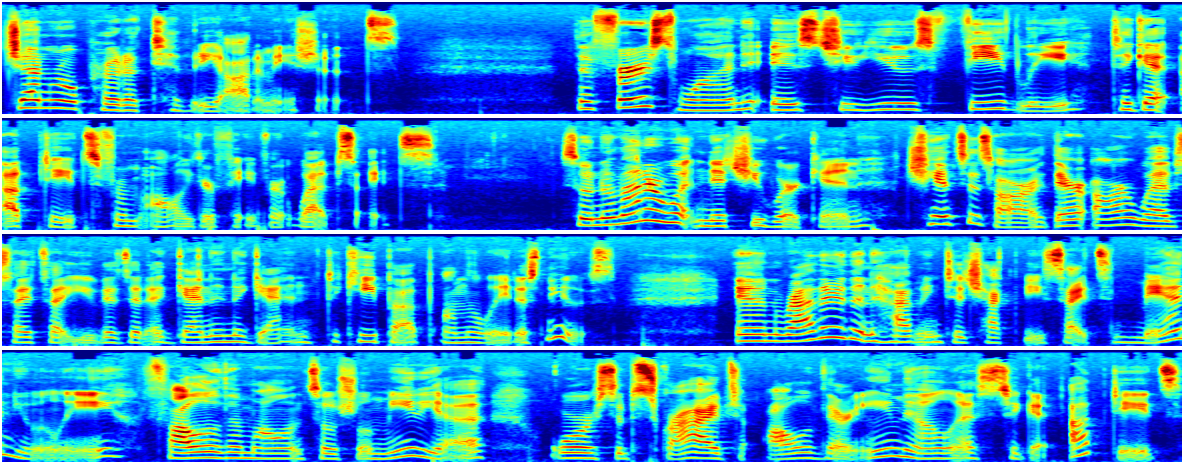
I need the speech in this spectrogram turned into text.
general productivity automations. The first one is to use Feedly to get updates from all your favorite websites. So, no matter what niche you work in, chances are there are websites that you visit again and again to keep up on the latest news. And rather than having to check these sites manually, follow them all on social media, or subscribe to all of their email lists to get updates,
